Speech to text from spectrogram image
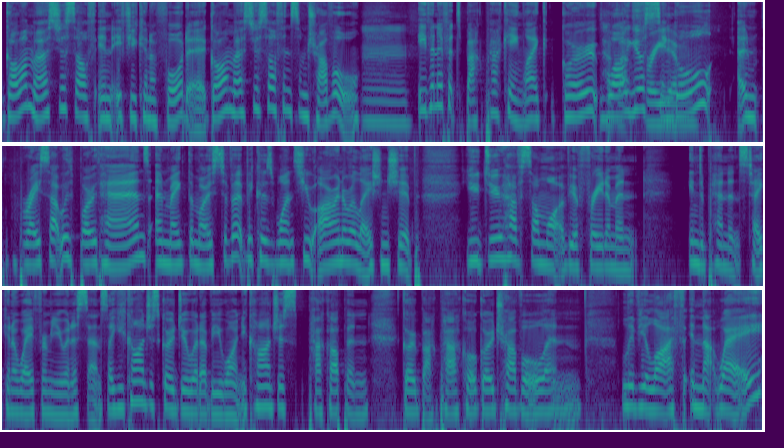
go immerse yourself in if you can afford it go immerse yourself in some travel even if it's backpacking like go while you're freedom. single embrace that with both hands and make the most of it because once you are in a relationship you do have somewhat of your freedom and independence taken away from you in a sense like you can't just go do whatever you want you can't just pack up and go backpack or go travel and live your life in that way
